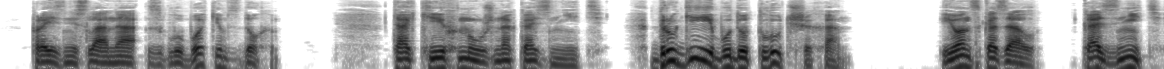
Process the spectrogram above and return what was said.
— произнесла она с глубоким вздохом. — Таких нужно казнить. Другие будут лучше, хан. И он сказал, казнить.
